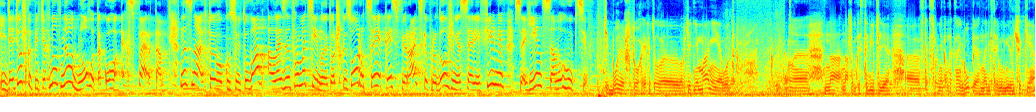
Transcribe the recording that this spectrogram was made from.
І дядюшко підтягнув не одного такого експерта. Не знаю, хто його консультував, але з інформаційної точки зору це якесь піратське продовження серії фільмів Загін самогубців. Тем более, что я обратить внимание вот э, на нашем представителе э, в трехсторонней контактной группе, на Викторе Медведчуке,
